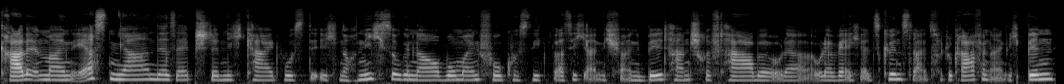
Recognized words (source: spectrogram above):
Gerade in meinen ersten Jahren der Selbstständigkeit wusste ich noch nicht so genau, wo mein Fokus liegt, was ich eigentlich für eine Bildhandschrift habe oder, oder wer ich als Künstler, als Fotografin eigentlich bin.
